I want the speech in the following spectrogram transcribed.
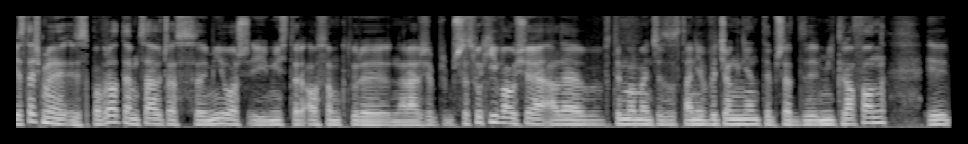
Jesteśmy z powrotem, cały czas Miłosz i Mister Osom, który na razie pr- przysłuchiwał się, ale w tym momencie zostanie wyciągnięty przed mikrofon. Y,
